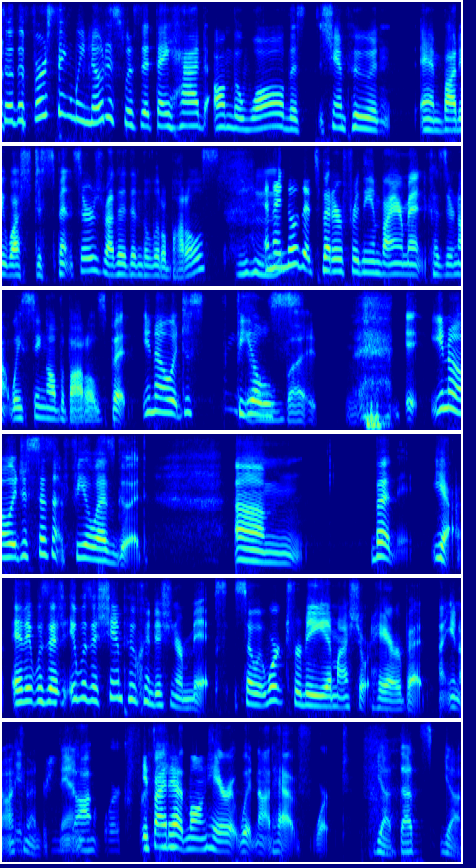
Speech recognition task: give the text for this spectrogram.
so the first thing we noticed was that they had on the wall this shampoo and, and body wash dispensers rather than the little bottles Mhm. And I know that's better for the environment because they're not wasting all the bottles, but you know, it just I know, feels, but it, you know, it just doesn't feel as good. Um, but yeah, and it was a it was a shampoo conditioner mix, so it worked for me and my short hair. But uh, you know, I It can understand Not work for if me. I'd had long hair, it would not have worked. yeah, that's yeah,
